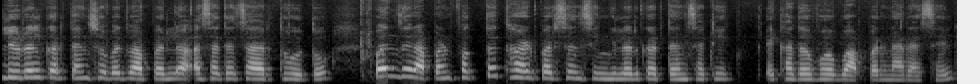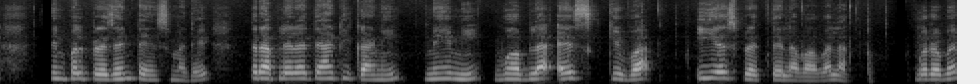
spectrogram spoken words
प्लुरल कर्त्यांसोबत वापरलं असा त्याचा अर्थ होतो. पण जर आपण फक्त थर्ड पर्सन सिंग्युलर कर्त्यांसाठी एखादं व्हब वापरणार असेल सिंपल प्रेझेंट टेन्समध्ये तर आपल्याला त्या ठिकाणी नेहमी व्हबला एस किंवा ई एस प्रत्यय लावावा लागतो. बरोबर?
